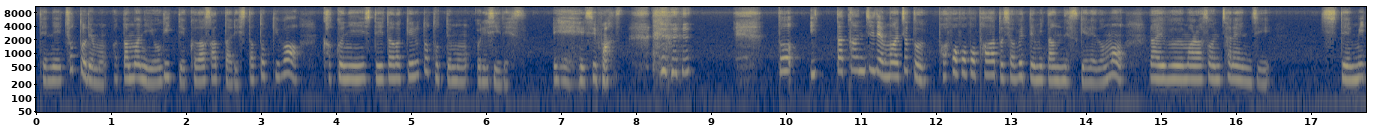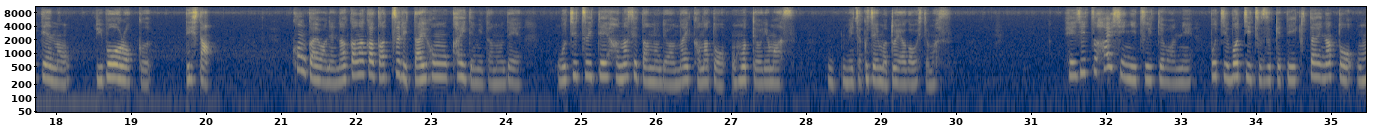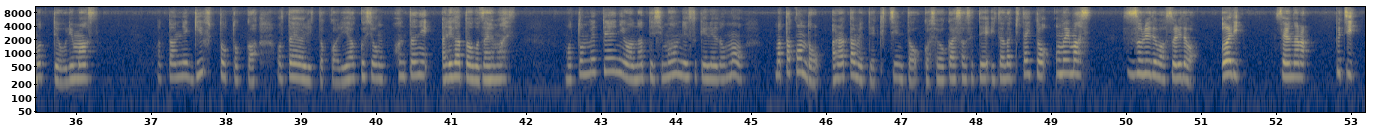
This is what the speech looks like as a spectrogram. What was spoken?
てねちょっとでも頭によぎってくださったりした時は確認していただけるととっても嬉しいです。えー、します。といった感じでまあちょっとパパパパパーっと喋ってみたんですけれどもライブマラソンチャレンジしてみての美貌録でした。今回はねなかなかがっつり台本を書いてみたので落ち着いて話せたのではないかなと思っております。めちゃくちゃ今ドヤ顔してます。平日配信についてはねぼちぼち続けていきたいなと思っております。またねギフトとかお便りとかリアクション本当にありがとうございます。まとめてにはなってしまうんですけれどもまた今度改めてきちんとご紹介させていただきたいと思います。それではそれでは終わり。さよなら。プチ。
